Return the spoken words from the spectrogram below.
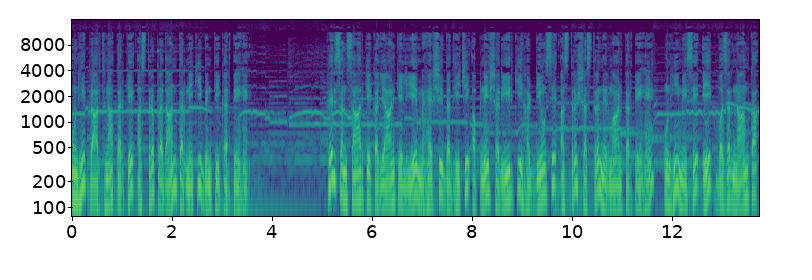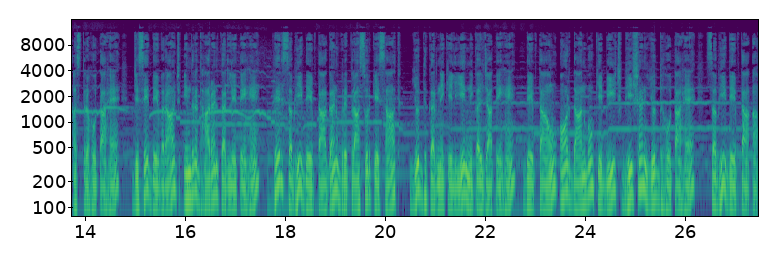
उन्हें प्रार्थना करके अस्त्र प्रदान करने की विनती करते हैं। फिर संसार के कल्याण के लिए महर्षि दधीची अपने शरीर की हड्डियों से अस्त्र शस्त्र निर्माण करते हैं। उन्हीं में से एक वज्र नाम का अस्त्र होता है, जिसे देवराज इंद्र धारण कर लेते हैं फिर सभी देवतागण वृत्रासुर के साथ युद्ध करने के लिए निकल जाते हैं। देवताओं और दानवों के बीच भीषण युद्ध होता है। सभी देवता आ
